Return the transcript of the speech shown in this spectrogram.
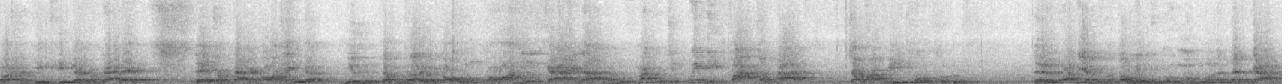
gọi là kinh phí cho trọng tài đây để trọng tài có trách nhiệm nhưng đồng thời cũng có những cái là ban tổ chức quyết định phạt trọng tài trong phạm vi thổi không đúng. Đấy là quan điểm của tôi thì tôi mong muốn là tất cả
